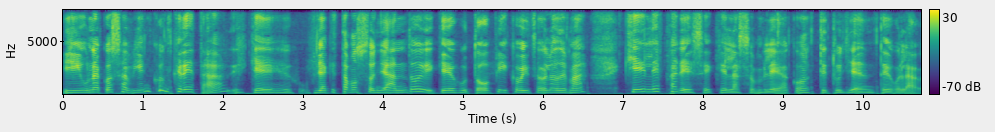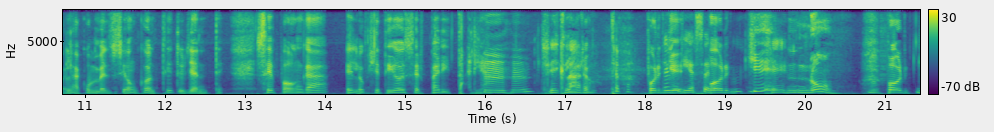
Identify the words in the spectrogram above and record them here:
Y una cosa bien concreta, y que ya que estamos soñando y que es utópico y todo lo demás, ¿qué les parece que la Asamblea Constituyente o la, la Convención Constituyente se ponga el objetivo de ser paritaria? Sí, claro. Porque, ser. ¿Por qué Sí. no? ¿Por qué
